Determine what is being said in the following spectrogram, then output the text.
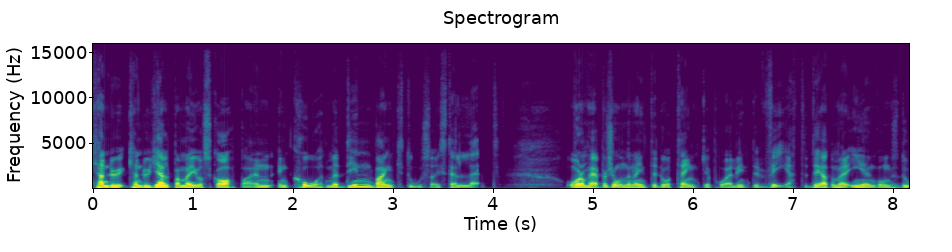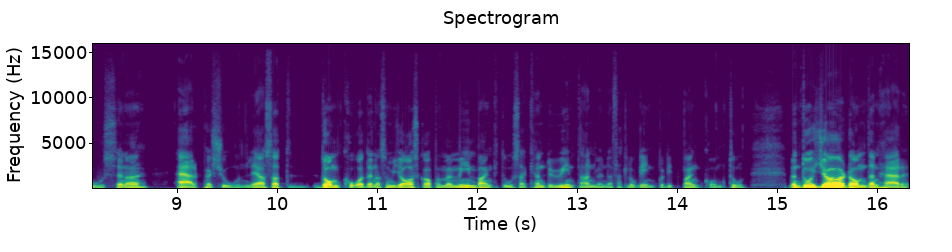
Kan du, kan du hjälpa mig att skapa en, en kod med din bankdosa istället? Och vad de här personerna inte då tänker på eller inte vet, det är att de här engångsdoserna är personliga. Så att de koderna som jag skapar med min bankdosa kan du inte använda för att logga in på ditt bankkonto. Men då gör de den här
